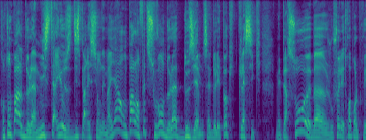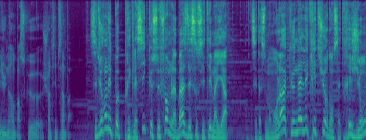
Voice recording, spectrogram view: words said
Quand on parle de la mystérieuse disparition des Mayas, on parle en fait souvent de la deuxième, celle de l'époque classique. Mais perso, eh ben, je vous fais les trois pour le prix d'une, hein, parce que je suis un type sympa. C'est durant l'époque préclassique que se forme la base des sociétés mayas. C'est à ce moment-là que naît l'écriture dans cette région,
